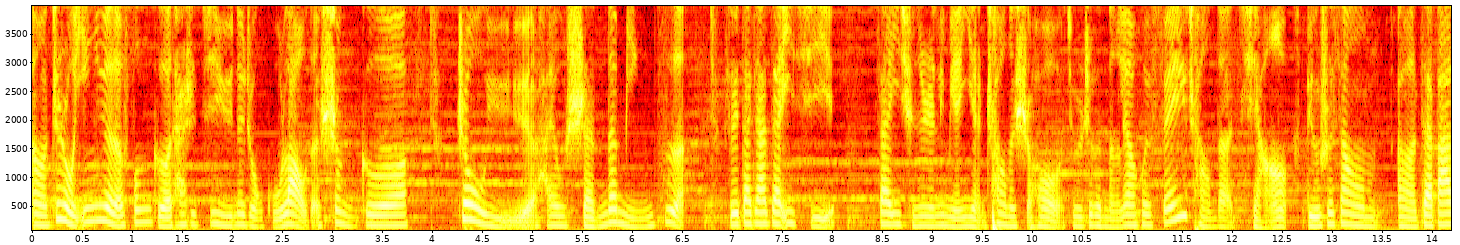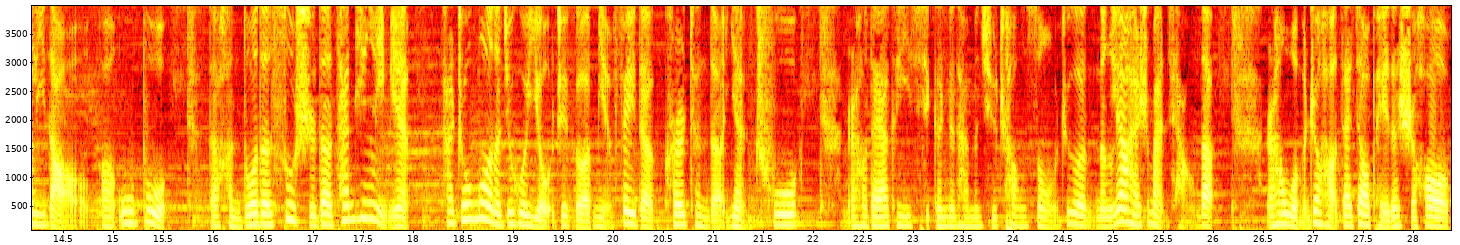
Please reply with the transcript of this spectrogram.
嗯，这种音乐的风格，它是基于那种古老的圣歌、咒语，还有神的名字，所以大家在一起，在一群人里面演唱的时候，就是这个能量会非常的强。比如说像呃，在巴厘岛呃乌布的很多的素食的餐厅里面。它周末呢就会有这个免费的 curtain 的演出，然后大家可以一起跟着他们去唱诵，这个能量还是蛮强的。然后我们正好在教培的时候，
